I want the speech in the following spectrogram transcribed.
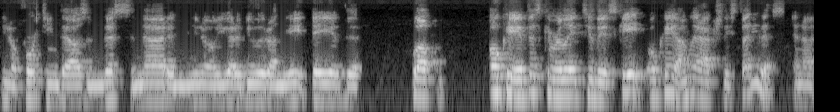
you know fourteen thousand this and that, and you know you got to do it on the eighth day of the. Well, okay, if this can relate to the escape, okay, I'm going to actually study this, and I,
